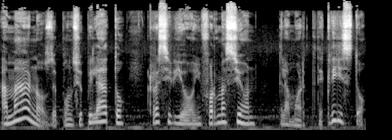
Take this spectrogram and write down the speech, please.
a manos de Poncio Pilato, recibió información de la muerte de Cristo.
